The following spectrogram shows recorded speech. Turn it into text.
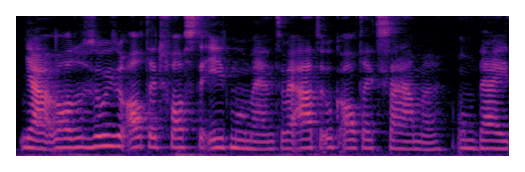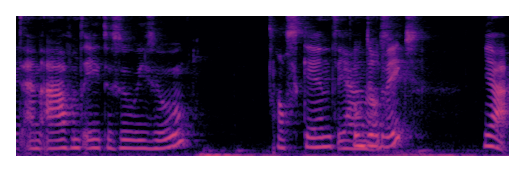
Ja, we hadden sowieso altijd vaste eetmomenten. Wij aten ook altijd samen. Ontbijt en avondeten sowieso. Als kind. Ja, ook door de week? Ja.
